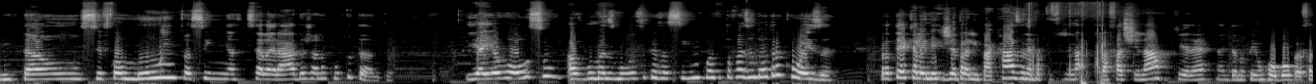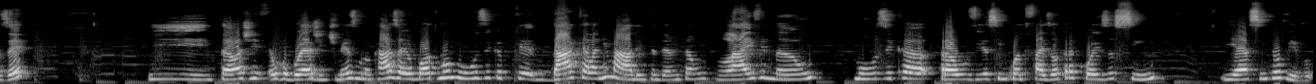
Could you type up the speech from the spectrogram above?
Então, se for muito assim, acelerado, eu já não curto tanto. E aí eu ouço algumas músicas assim enquanto tô fazendo outra coisa. Pra ter aquela energia para limpar a casa, né? Pra faxinar, pra faxinar porque né, ainda não tem um robô para fazer. E então gente, o robô é a gente mesmo, no caso, aí eu boto uma música, porque dá aquela animada, entendeu? Então, live não, música pra ouvir assim enquanto faz outra coisa, sim. E é assim que eu vivo.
